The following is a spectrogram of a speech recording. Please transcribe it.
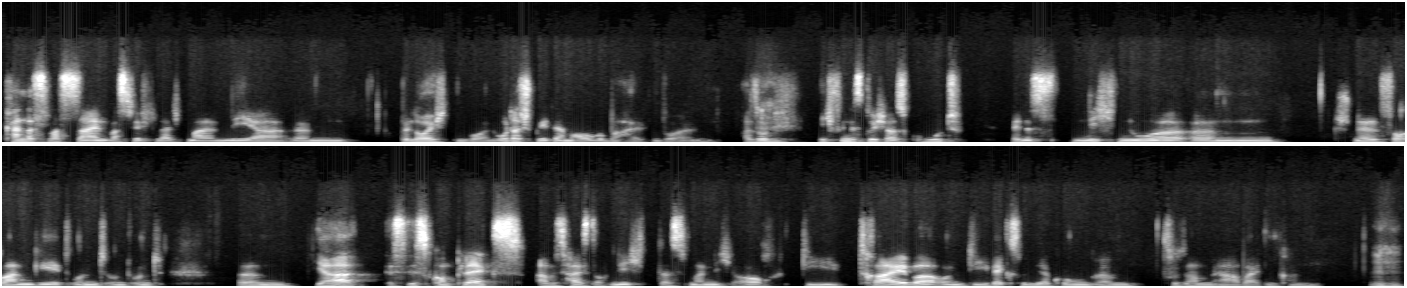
kann das was sein, was wir vielleicht mal näher ähm, beleuchten wollen oder später im Auge behalten wollen? Also mhm. ich finde es durchaus gut, wenn es nicht nur ähm, schnell vorangeht und, und, und ähm, ja, es ist komplex, aber es heißt auch nicht, dass man nicht auch die Treiber und die Wechselwirkungen ähm, zusammen erarbeiten kann. Mhm,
